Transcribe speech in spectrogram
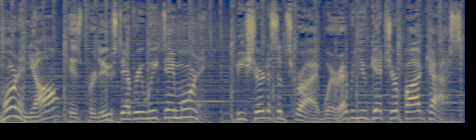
Morning Y'all is produced every weekday morning. Be sure to subscribe wherever you get your podcasts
